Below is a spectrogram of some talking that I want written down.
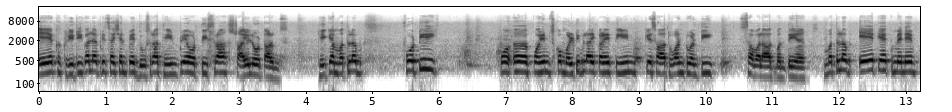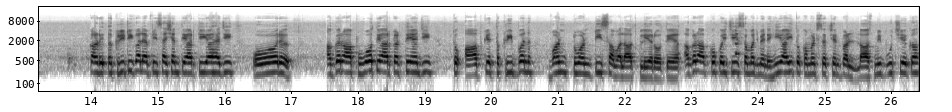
एक क्रिटिकल एप्रिसिएशन पे, दूसरा थीम पे और तीसरा स्टाइल और टर्म्स ठीक है? मतलब फोर्टी पोइम्स को मल्टीप्लाई करें, तीन के साथ वन ट्वेंटी सवाल बनते हैं। मतलब एक एक मैंने क्रिटिकल एप्रिसिएशन तैयार किया है जी, और अगर आप वो तैयार करते हैं जी तो आपके तकरीबन 120 सवाल क्लियर होते हैं। अगर आपको कोई चीज़ समझ में नहीं आई तो कमेंट सेक्शन पर लाजमी पूछिएगा।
